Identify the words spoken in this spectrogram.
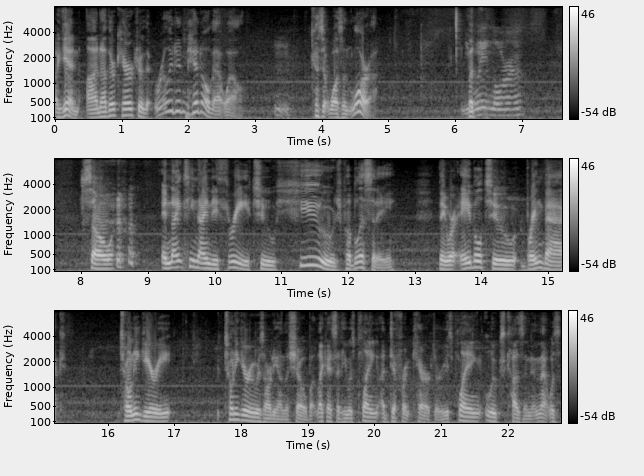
again, another character that really didn't hit all that well because it wasn't Laura. You But- ain't Laura. So, in 1993, to huge publicity, they were able to bring back Tony Geary. Tony Geary was already on the show, but like I said, he was playing a different character. He was playing Luke's cousin, and that was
